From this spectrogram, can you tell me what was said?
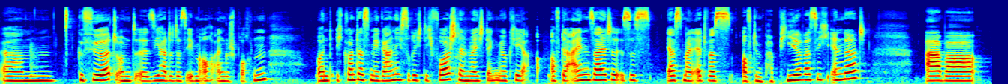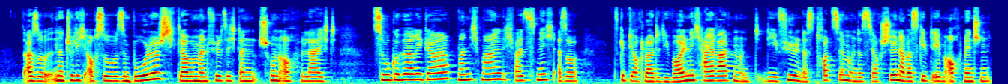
ähm, geführt und äh, sie hatte das eben auch angesprochen. Und ich konnte das mir gar nicht so richtig vorstellen, weil ich denke mir, okay, auf der einen Seite ist es erstmal etwas auf dem Papier, was sich ändert, aber also natürlich auch so symbolisch. Ich glaube, man fühlt sich dann schon auch vielleicht zugehöriger manchmal. Ich weiß es nicht. Also es gibt ja auch Leute, die wollen nicht heiraten und die fühlen das trotzdem und das ist ja auch schön, aber es gibt eben auch Menschen,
